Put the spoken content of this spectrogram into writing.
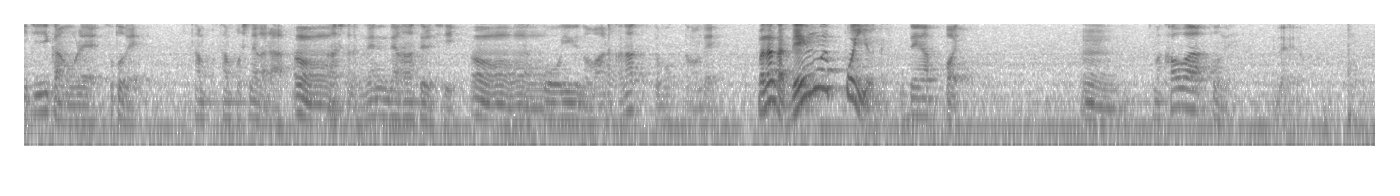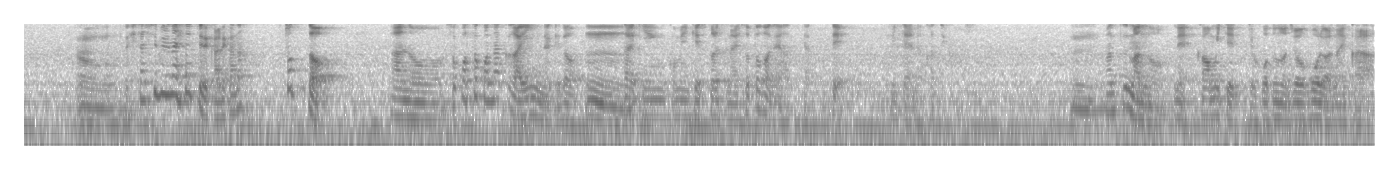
1時間俺外で散歩散歩しながら話したんだけど全然話せるし、うんうんうん。こういうのもあるかなって思ったので。まあなんか電話っぽいよね。電話っぽい、うん。まあ、顔はそうね。だけど。うん。久しぶりな人っていうかあれかな。ちょっとあのそこそこ仲がいいんだけど、うん。最近コミュニケーション取れてない人とかでやってみたいな感じかもしれない。うん。マンツーマンの、ね、顔見てってほどの情報量はないから。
